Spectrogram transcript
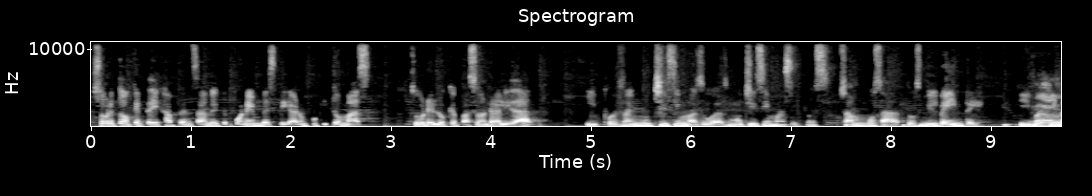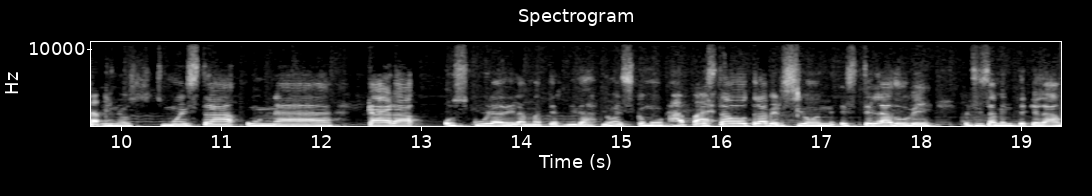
sobre todo que te deja pensando y te pone a investigar un poquito más sobre lo que pasó en realidad. Y pues hay muchísimas dudas, muchísimas, y pues estamos a 2020, imagínate. y nos muestra una cara oscura de la maternidad, ¿no? Es como esta otra versión, este lado B, precisamente que la,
